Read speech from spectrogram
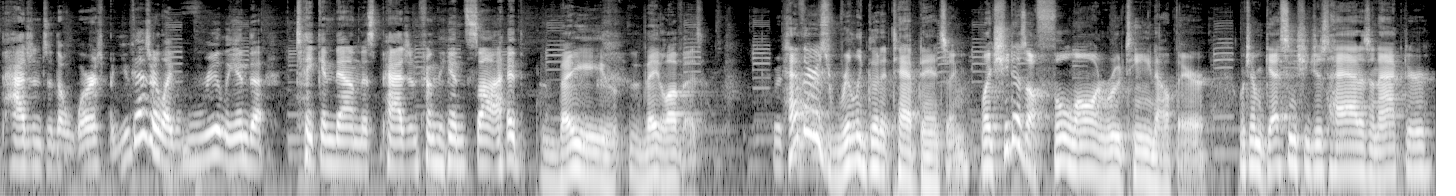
pageants are the worst, but you guys are like really into taking down this pageant from the inside. They they love it. Which Heather's really good at tap dancing. Like she does a full on routine out there, which I'm guessing she just had as an actor.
